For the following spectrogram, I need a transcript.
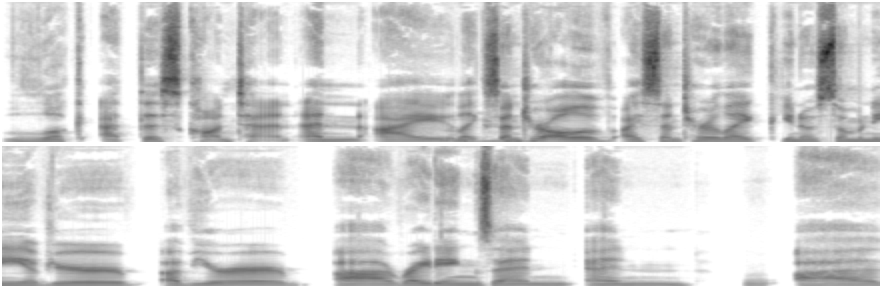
look at this content and i mm-hmm. like sent her all of i sent her like you know so many of your of your uh writings and and uh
